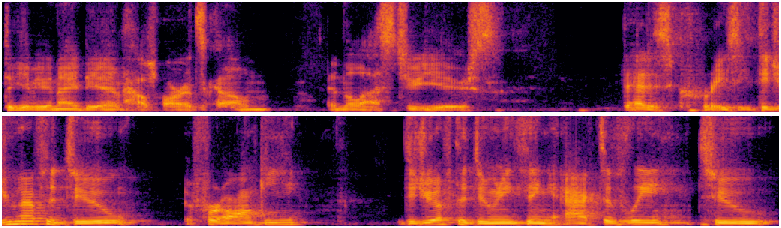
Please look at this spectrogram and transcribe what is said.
to give you an idea of how far it's come in the last two years. That is crazy. Did you have to do for Anki? Did you have to do anything actively to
